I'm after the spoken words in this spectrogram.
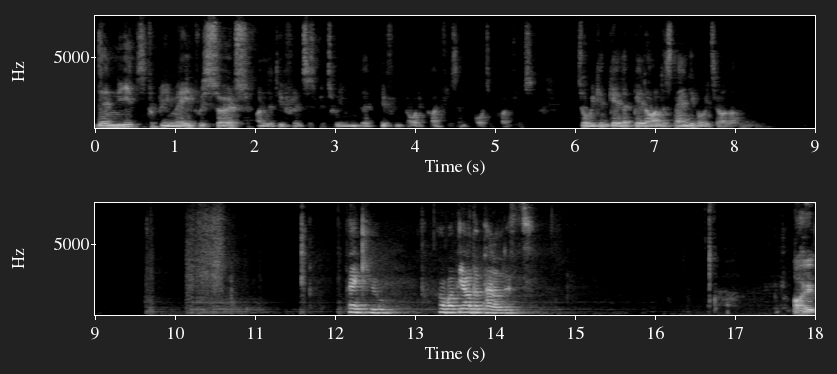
There needs to be made research on the differences between the different Nordic countries and the Baltic countries, so we can get a better understanding of each other. Thank you. How about the other panelists? I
